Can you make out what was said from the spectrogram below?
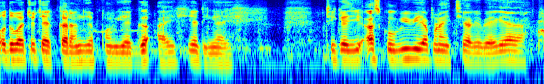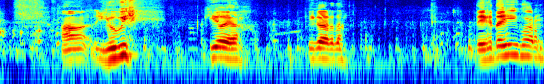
ਉਦੋਂ ਬਾਅਦ ਚੋਂ ਚੈੱਕ ਕਰਾਂਗੇ ਆਪਾਂ ਵੀ ਐਗ ਆਏ ਜਾਂ ਨਹੀਂ ਆਏ। ਠੀਕ ਹੈ ਜੀ ਆ ਸਕੂਬੀ ਵੀ ਆਪਣਾ ਇੱਥੇ ਆ ਕੇ ਬਹਿ ਗਿਆ ਹੈਗਾ। ਹਾਂ, ਯੂਵੀ, ਕੀ ਹੋਇਆ? ਕੀ ਕਰਦਾ? ਦੇਖਦਾ ਹੀ ਫਾਰਮ?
